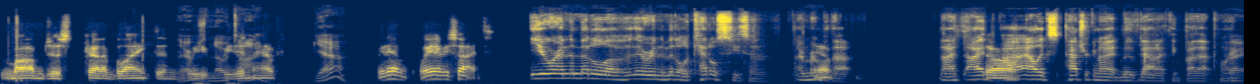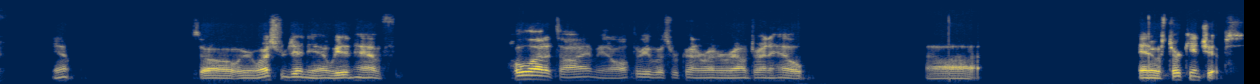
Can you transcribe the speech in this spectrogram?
mom just kind of blanked, and we no we didn't have Yeah. we didn't have, we didn't have any sides. You were in the middle of they were in the middle of kettle season. I remember Yep. that. I, I, So- uh, Alex, Patrick, and I had moved out. I think by that point. Right. Yep. So we were in West Virginia. We didn't have a whole lot of time. You know, all three of us were kind of running around trying to help. Uh, and it was turkey and chips.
